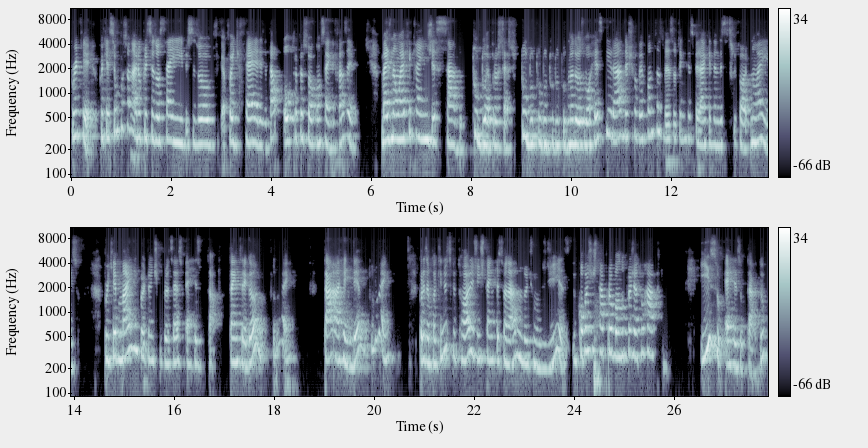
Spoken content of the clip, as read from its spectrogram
Por quê? Porque se um funcionário precisou sair, precisou, foi de férias e tal, outra pessoa consegue fazer. Mas não é ficar engessado. Tudo é processo. Tudo, tudo, tudo, tudo. Meu Deus, vou respirar, deixa eu ver quantas vezes eu tenho que respirar aqui dentro desse escritório. Não é isso. Porque mais importante que o processo é resultado. Tá entregando? Tudo bem. Tá rendendo? Tudo bem. Por exemplo, aqui no escritório, a gente está impressionado nos últimos dias em como a gente está aprovando o projeto rápido. Isso é resultado,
